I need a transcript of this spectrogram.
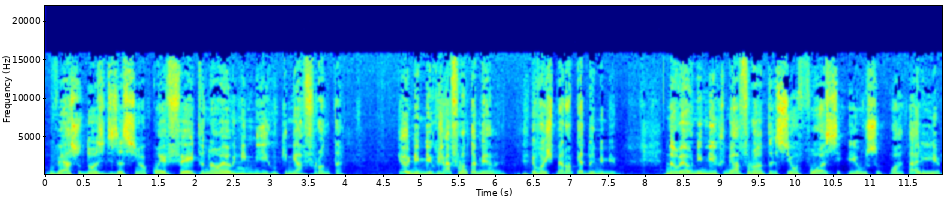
O verso 12 diz assim: ó, com efeito, não é o inimigo que me afronta. Porque o inimigo já afronta mesmo. Né? Eu vou esperar o que é do inimigo. Não é o inimigo que me afronta. Se o fosse, eu o suportaria.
